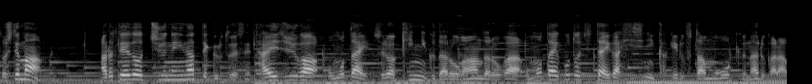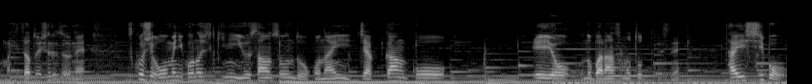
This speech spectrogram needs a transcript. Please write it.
そしてまあ、ある程度中年になってくるとですね、体重が重たい、それは筋肉だろうがなんだろうが、重たいこと自体が肘にかける負担も大きくなるから、まあ、膝と一緒ですよね。少し多めにこの時期に有酸素運動を行い、若干こう、栄養のバランスもとってですね、体脂肪を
